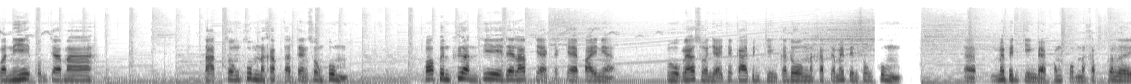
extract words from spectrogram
วันนี้ผมจะมาตัดทรงพุ่มนะครับ ตัดแต่งทรงพุ่ม เพราะเพื่อนๆที่ได้รับแจกจากแกไปเนี่ยปลูกแล้วส่วนใหญ่จะกลายเป็นกิ่งกระโดงนะครับ จะไม่เป็นทรงพุ่มแต่ไม่เป็นกิ่งแบบของผมนะครับ ก็เลย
